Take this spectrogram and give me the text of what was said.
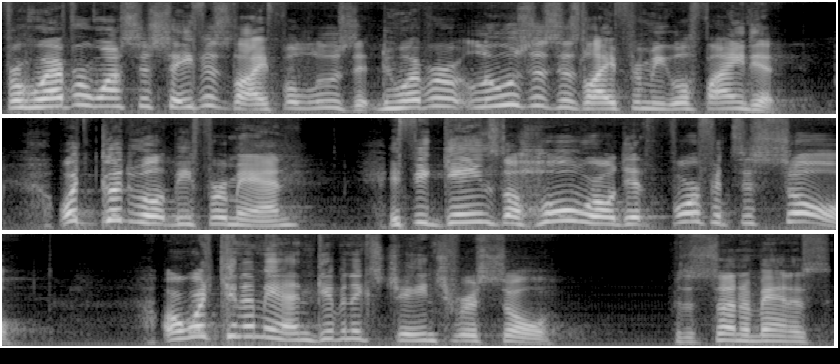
For whoever wants to save his life will lose it, and whoever loses his life for me will find it. What good will it be for man if he gains the whole world yet forfeits his soul? Or what can a man give in exchange for his soul? For the Son of Man is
